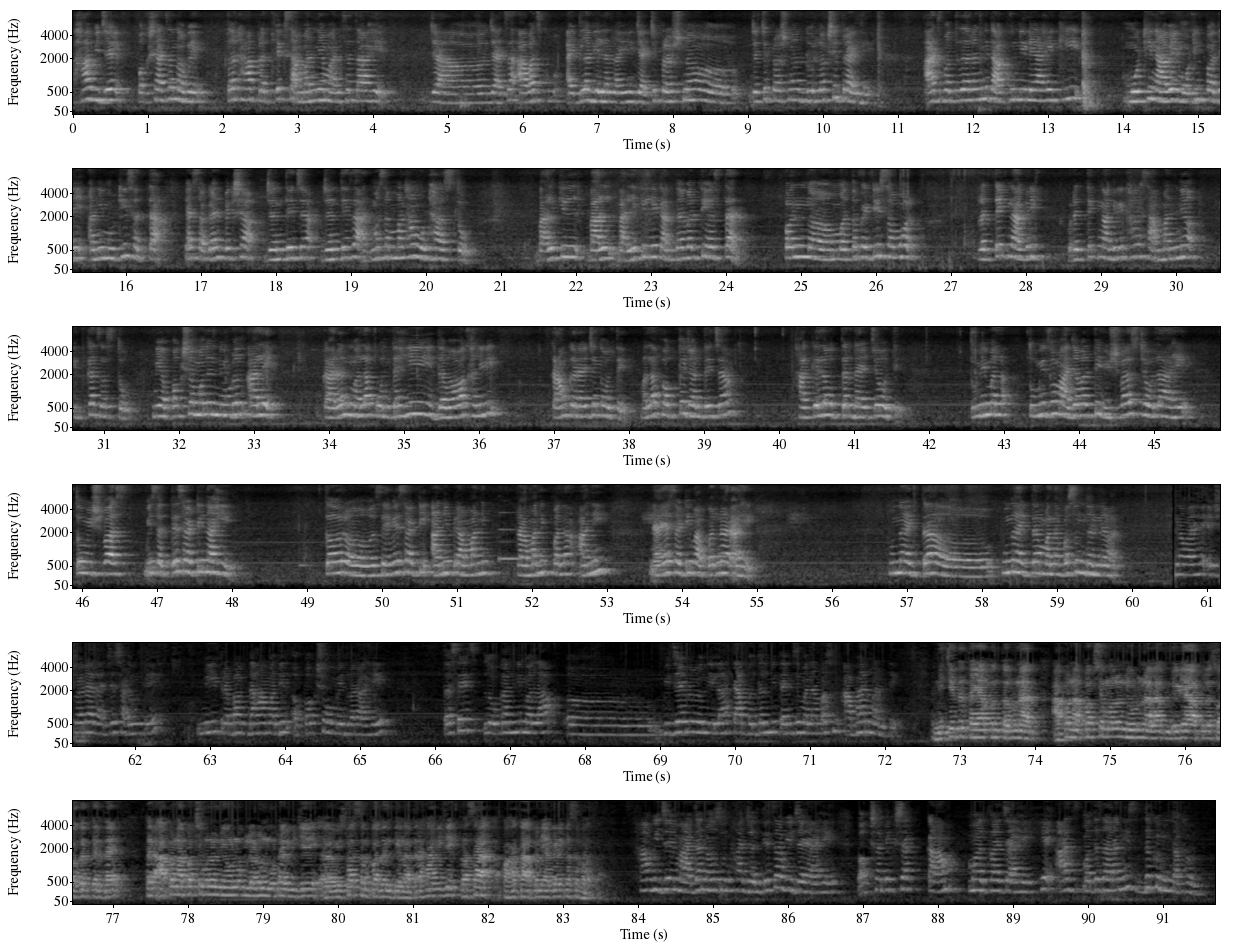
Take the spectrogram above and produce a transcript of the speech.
हा विजय पक्षाचा नव्हे तर हा प्रत्येक सामान्य माणसाचा आहे. ज्या ज्याचा आवाज खूप ऐकला गेला नाही ज्याचे प्रश्न ज्याचे प्रश्न दुर्लक्षित राहिले. आज मतदारांनी दाखवून दिले आहे की मोठी नावे मोठी पदे आणि मोठी सत्ता या सगळ्यांपेक्षा जनतेच्या जनतेचा आत्मसन्मान हा मोठा असतो. बालकिल बाल बालेकिल्ले कागदावरती असतात पण मतपेटीसमोर प्रत्येक नागरिक प्रत्येक नागरिक हा सामान्य इतकाच असतो. मी अपक्ष म्हणून निवडून आले कारण मला कोणत्याही दबावाखाली काम करायचे नव्हते. मला फक्त जनतेच्या हाकेला उत्तर द्यायचे होते. तुम्ही मला तुम्ही जो माझ्यावरती विश्वास ठेवला आहे तो विश्वास मी सत्तेसाठी नाही तर सेवेसाठी आणि प्रामाणिक प्रामाणिकपणा आणि न्यायासाठी वापरणार आहे. पुन्हा एकदा पुन्हा एकदा मनापासून धन्यवाद. नाव आहे ऐश्वर्या राजे साळुंके. मी प्रभाग दहामधील अपक्ष उमेदवार आहे. तसेच लोकांनी मला विजय मिळवून दिला. त्याबद्दल मी त्यांचे मनापासून आभार मानते. निश्चितच ताई आपण तरुण आहात. आपण अपक्ष म्हणून निवडून आलात. मीडिया आपलं स्वागत करत आहे. तर आपण अपक्ष म्हणून निवडणूक लढून मोठा विजय विश्वास संपादन केला. तर हा विजय कसा पाहता आपण? याकडे कसं पाहता? हा विजय माझा नसून हा जनतेचा विजय आहे. पक्षापेक्षा काम महत्त्वाचे आहे. हे आज मतदारांनी सिद्ध करून दाखवले.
